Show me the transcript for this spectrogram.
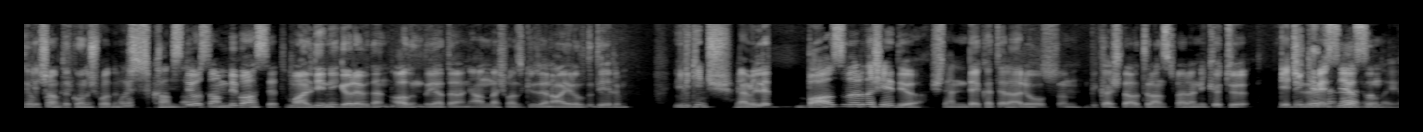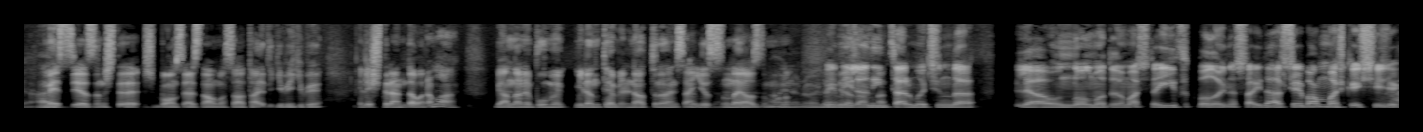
Yok, Geçen hafta konuşmadık. skandal. İstiyorsan bir bahset. Maldini görevden alındı ya da hani anlaşmazlık üzerine ayrıldı diyelim. İlginç. Ya millet bazıları da şey diyor. İşte hani Decatelari olsun birkaç daha transfer hani kötü geçirdi. Messias'ın olayı. Aynen. Messias'ın işte bonservisini alması hataydı gibi gibi eleştiren de var ama bir yandan hani bu Milan'ın temelini attığını hani sen yazısında yazdın bunu. Aynen öyle. Ve Biraz Milan anlat. Inter maçında Leao'nun olmadığı maçta iyi futbol oynasaydı her şey bambaşka işleyecekti.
